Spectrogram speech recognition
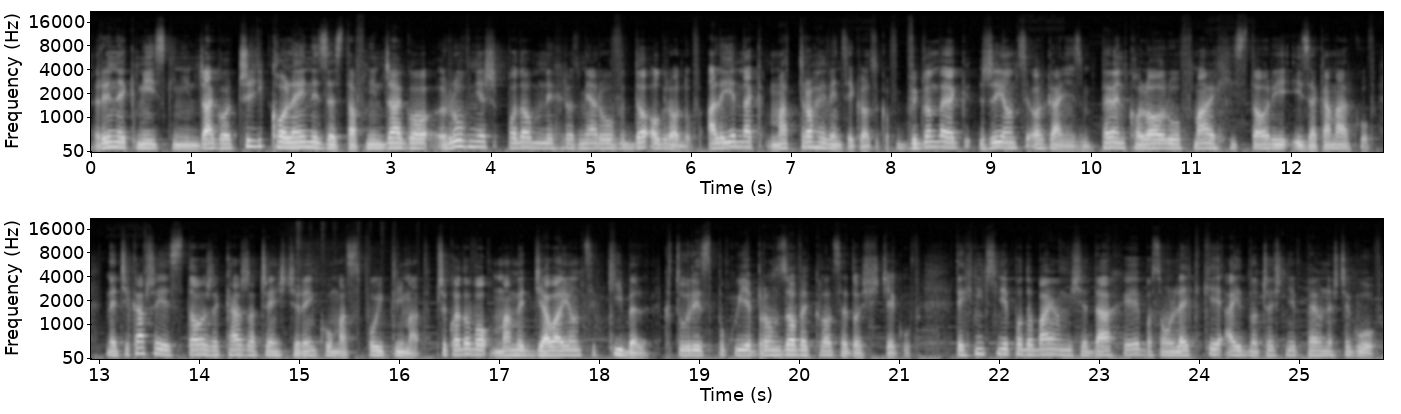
Rynek miejski Ninjago, czyli kolejny zestaw Ninjago, również podobnych rozmiarów do ogrodów, ale jednak ma trochę więcej klocków. Wygląda jak żyjący organizm, pełen kolorów, małych historii i zakamarków. Najciekawsze jest to, że każda część rynku ma swój klimat. Przykładowo mamy działający kibel, który spukuje brązowe kloce do ścieków. Technicznie podobają mi się dachy, bo są lekkie, a jednocześnie pełne szczegółów.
